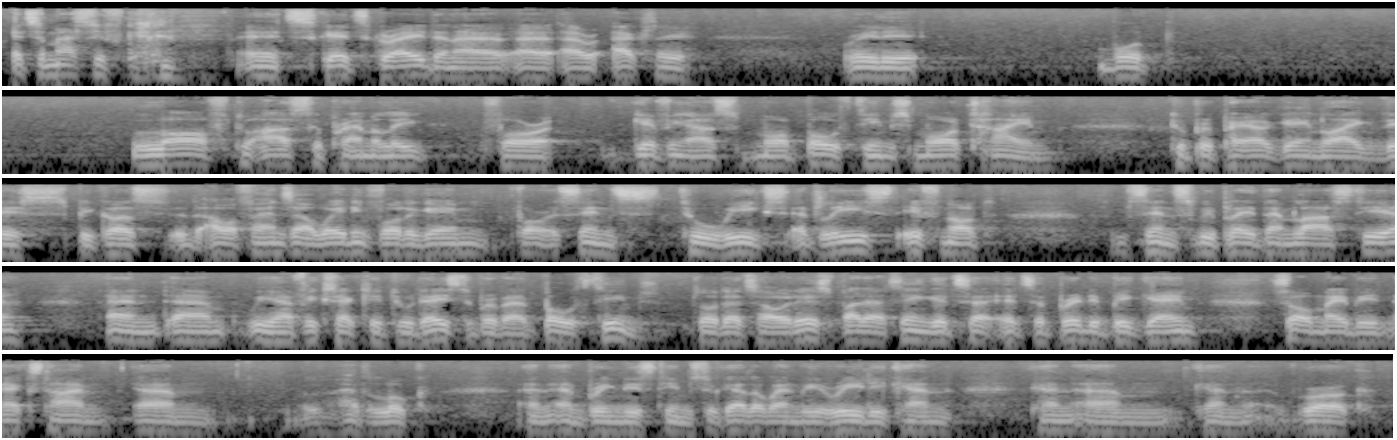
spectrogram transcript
it's a massive game. It's it's great, and I, I, I actually really would love to ask the Premier League for giving us more both teams more time to prepare a game like this because our fans are waiting for the game for since two weeks at least, if not since we played them last year. And um, we have exactly two days to prepare both teams, so that's how it is. But I think it's a it's a pretty big game, so maybe next time um, we'll have a look and, and bring these teams together when we really can can um, can work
